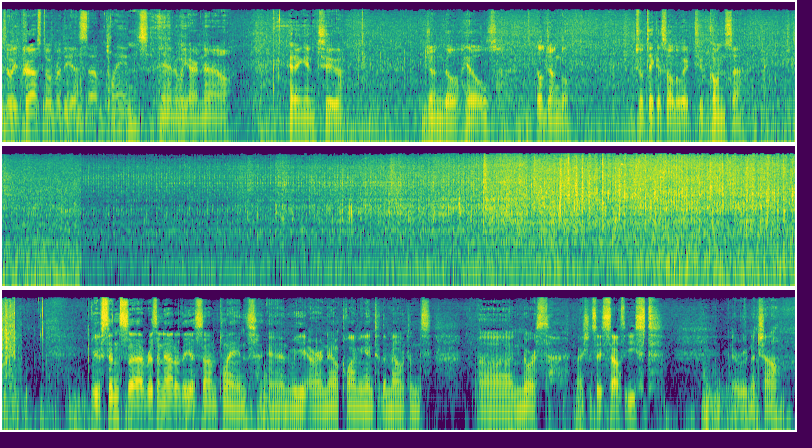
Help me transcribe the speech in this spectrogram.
So we crossed over the uh, Assam Plains and we are now heading into Jungle Hills, Hill Jungle, which will take us all the way to Khonsa. We have since uh, risen out of the Assam Plains and we are now climbing into the mountains uh, north, I should say southeast in Arunachal.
